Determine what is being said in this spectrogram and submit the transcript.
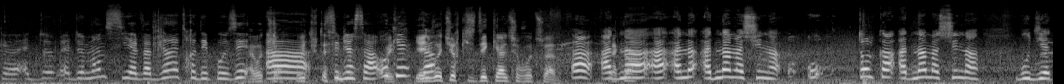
qu'elle demande si elle va bien être déposée à... C'est bien ça, ok. Il y a une voiture qui se décale sur votre soave. Ah, Adna Machina. Tolka Adna Machina будет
